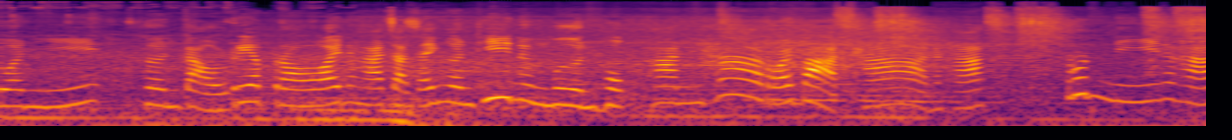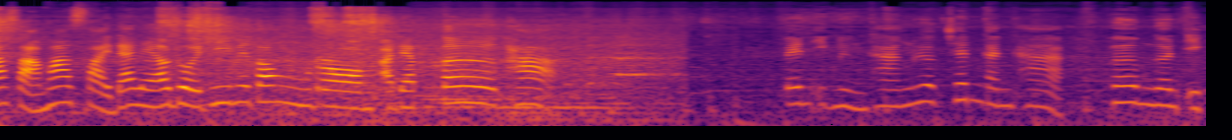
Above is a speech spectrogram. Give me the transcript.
ตัวนี้เทินเก่าเรียบร้อยนะคะ จะใช้เงินที่ 16,500 บาทค่ะนะคะรุ่นนี้นะคะสามารถใส่ได้แล้วโดยที่ไม่ต้องรองอะแดปเตอร์ค่ะ เป็นอีกหนึ่งทางเลือกเช่นกันค่ะ เพิ่มเงินอีก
